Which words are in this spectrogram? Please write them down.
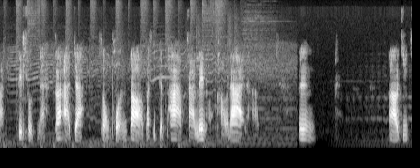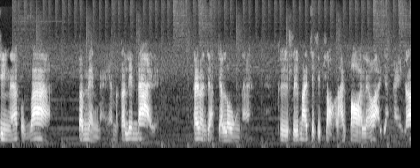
นัดที่สุดนะก็อาจจะส่งผลต่อประสิทธิภาพการเล่นของเขาได้นะครับ ซึ่งเอาจริงๆนะผมว่า ตำแหน่งไหนมันก็เล่นได้เลยถ้ามันอยากจะลงนะ คือซื้อมา 72 ล้านปอนด์แล้วอะยังไงก็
